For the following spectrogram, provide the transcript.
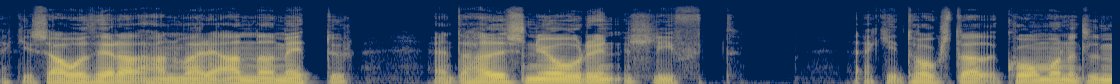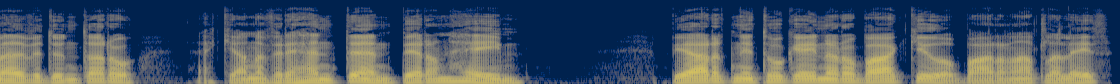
Ekki sáu þeir að hann væri annað meittur en það hafði snjórin hlýft. Ekki tókst að koma honum til meðvitundar og ekki annað fyrir hendi en ber hann heim. Bjarni tók einar á bakið og bar hann alla leið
